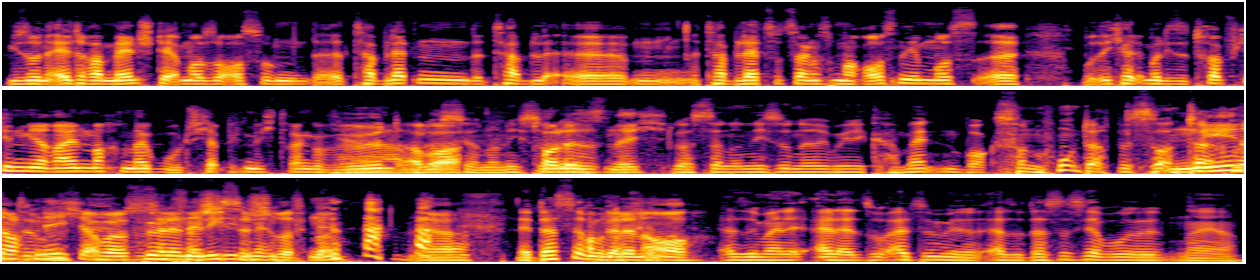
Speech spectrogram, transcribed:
wie so ein älterer Mensch, der immer so aus so einem äh, Tabletten Tabl ähm, Tablett sozusagen das mal rausnehmen muss, äh, muss ich halt immer diese Tröpfchen mir reinmachen. Na gut, ich habe mich dran gewöhnt, Ja, aber, ist ja noch nicht so toll eine- ist es nicht. Du hast ja noch nicht so eine Medikamentenbox von Montag bis Sonntag. Nee, noch so nicht, aber das ist ja fünf der nächste Schritt, ne? Ja. Ne, das ist ja Kommt wohl ja dann auch. Also ich meine, Alter, so alt sind wir, also das ist ja wohl, naja,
